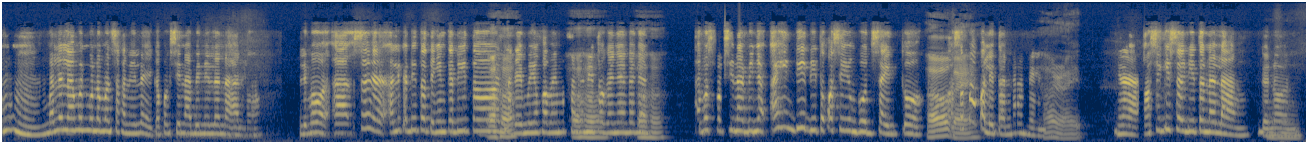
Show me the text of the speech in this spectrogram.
Mm, malalaman mo naman sa kanila eh. Kapag sinabi nila na ano, Halimbawa, uh, sir, alika dito, tingin ka dito, uh-huh. lagay mo yung kamay mo sa uh-huh. ganito, ganyan, ganyan. Uh-huh. Tapos pag sinabi niya, ay hindi, dito kasi yung good side ko. Oh, okay. Uh, sa papalitan namin. Alright. Yeah. O sige sir, dito na lang. Ganon. Uh-huh.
